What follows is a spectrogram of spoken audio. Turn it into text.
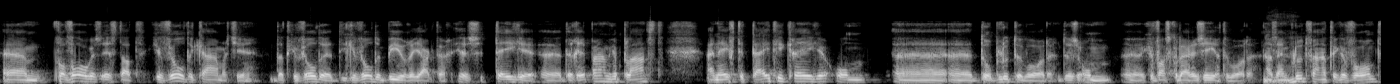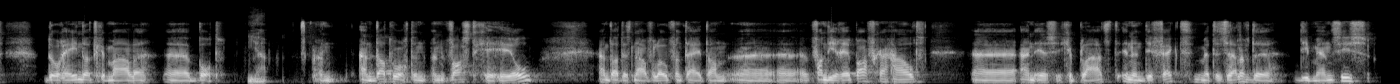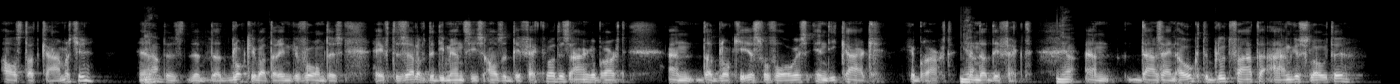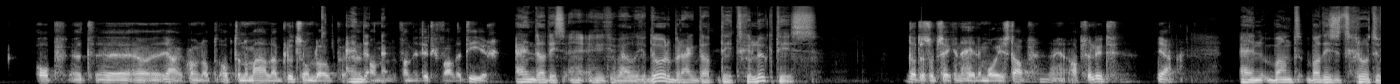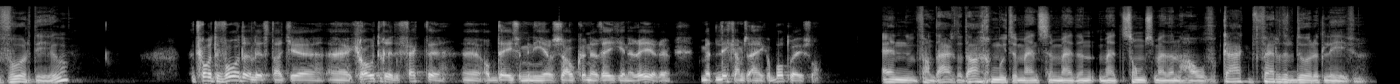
Ja. Um, vervolgens is dat gevulde kamertje, dat gevulde, die gevulde bioreactor, is tegen uh, de rib aangeplaatst. En heeft de tijd gekregen om uh, doorbloed te worden. Dus om gevasculariseerd te worden. Er zijn bloedvaten gevormd doorheen dat gemalen bot. Ja. En, en, dat wordt een, een vast geheel. En dat is na verloop van tijd dan uh, uh, van die rib afgehaald. Uh, en is geplaatst in een defect met dezelfde dimensies als dat kamertje. Ja, ja. Dus dat, dat blokje wat erin gevormd is, heeft dezelfde dimensies als het defect wat is aangebracht. En dat blokje is vervolgens in die kaak gebracht, ja. in dat defect. Ja. En daar zijn ook de bloedvaten aangesloten op, het, ja, gewoon op, op de normale bloedsomloop van, van in dit geval het dier. En dat is een geweldige doorbraak dat dit gelukt is. Dat is op zich een hele mooie stap, absoluut. Ja. En want wat is het grote voordeel? Het grote voordeel is dat je uh, grotere defecten uh, op deze manier zou kunnen regenereren met lichaams-eigen botweefsel. En vandaag de dag moeten mensen met een, met, soms met een halve kaak verder door het leven.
